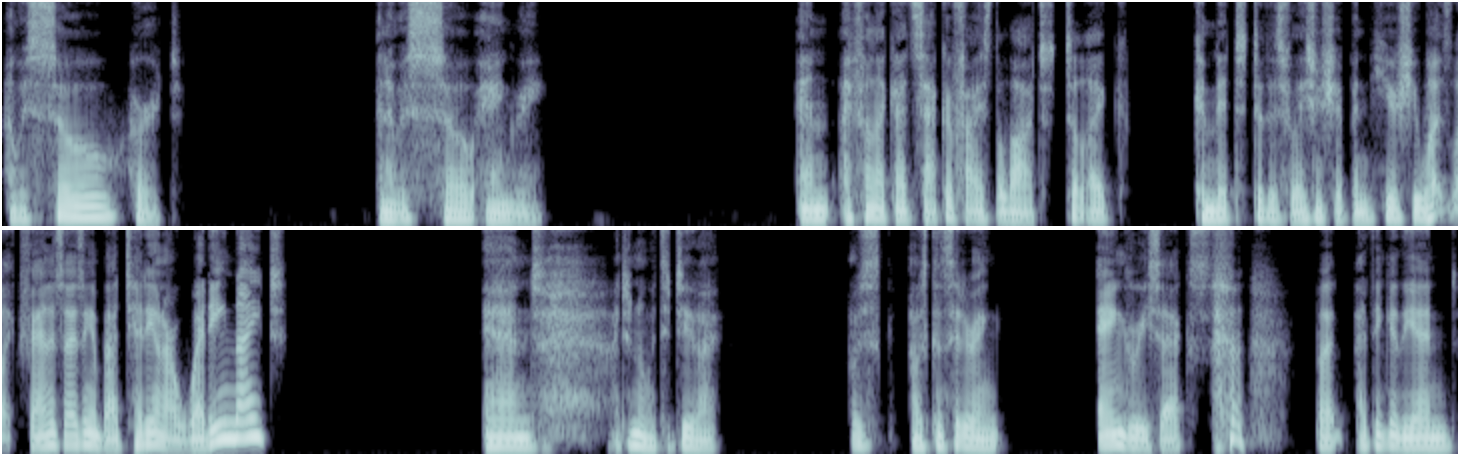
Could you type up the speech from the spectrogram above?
I was so hurt and I was so angry. And I felt like I'd sacrificed a lot to like commit to this relationship. And here she was like fantasizing about Teddy on our wedding night. And I didn't know what to do. I, I was I was considering angry sex, but I think in the end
